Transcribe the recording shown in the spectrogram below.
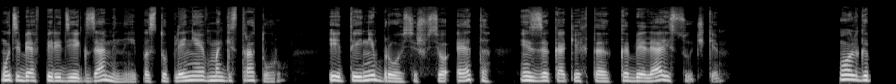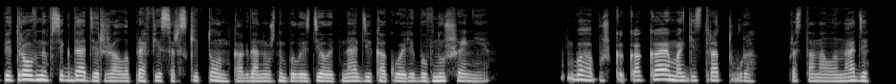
У тебя впереди экзамены и поступление в магистратуру, и ты не бросишь все это из-за каких-то кобеля и сучки». Ольга Петровна всегда держала профессорский тон, когда нужно было сделать Наде какое-либо внушение. «Бабушка, какая магистратура? Простонала Надя,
